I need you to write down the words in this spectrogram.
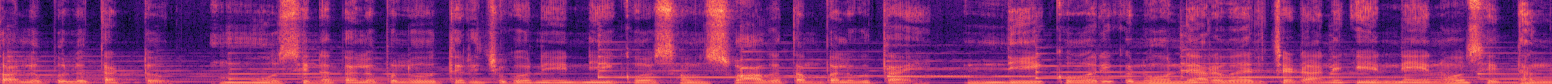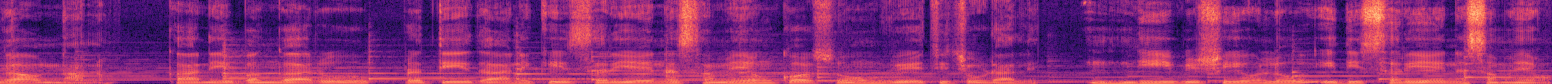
తలుపులు తట్టు. మూసిన తలుపులు తెరుచుకొని నీకోసం స్వాగతం పలుకుతాయి. నీ కోరికను నెరవేర్చడానికి నేను సిద్ధంగా ఉన్నాను. కానీ బంగారు ప్రతిదానికి సరి అయిన సమయం కోసం వేచి చూడాలి. నీ విషయంలో ఇది సరి అయిన సమయం.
